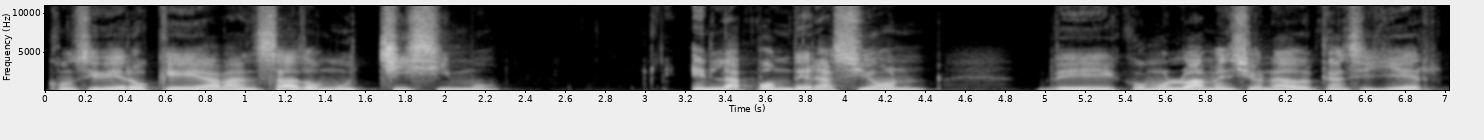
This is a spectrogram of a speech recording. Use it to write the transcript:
considero que avanzado muchísimo en la ponderación de, como lo ha mencionado el canciller,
